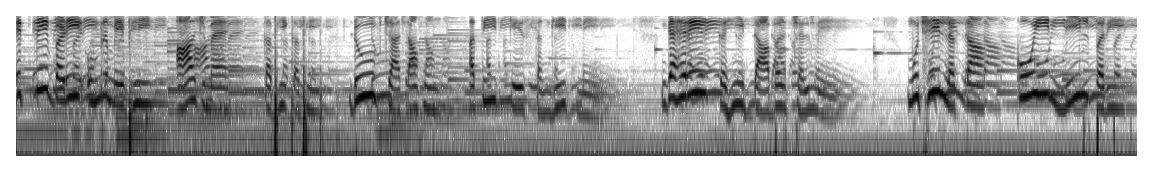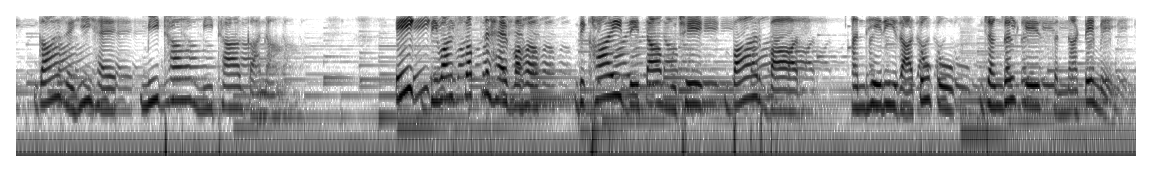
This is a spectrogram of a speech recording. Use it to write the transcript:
इतनी बड़ी उम्र में भी आज मैं कभी कभी डूब जाता हूँ अतीत के संगीत में। गहरे कहीं डाबर चल में। मुझे लगता कोई नील परी गा रही है मीठा मीठा गाना। एक दिवा स्वप्न है वह दिखाई देता मुझे बार बार। अंधेरी रातों को जंगल के सन्नाटे में।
